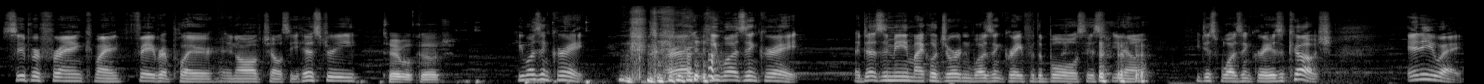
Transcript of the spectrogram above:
Super Frank, my favorite player in all of Chelsea history. Terrible coach. He wasn't great. all right, he wasn't great. That doesn't mean Michael Jordan wasn't great for the Bulls. His, you know, he just wasn't great as a coach. Anyway,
